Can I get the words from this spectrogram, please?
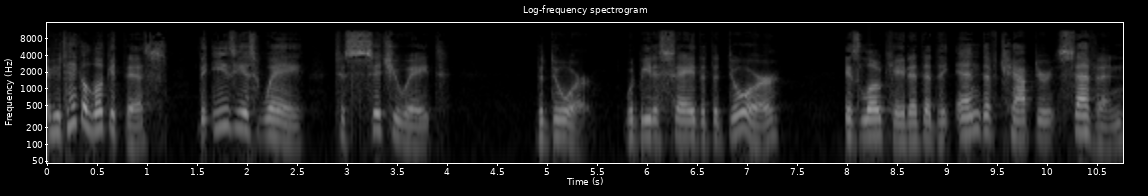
If you take a look at this, the easiest way to situate the door would be to say that the door is located at the end of chapter 7,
